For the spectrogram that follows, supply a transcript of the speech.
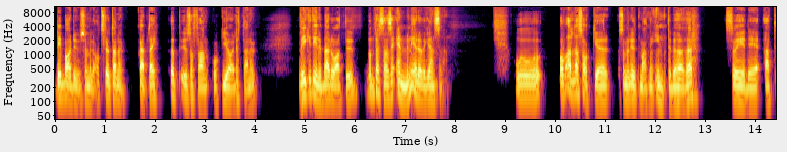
Det är bara du som är lat. Sluta nu. Skärp dig. Upp ur soffan och gör detta nu. Vilket innebär då att du, man pressar sig ännu mer över gränserna. Och av alla saker som en utmattning inte behöver så är det att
